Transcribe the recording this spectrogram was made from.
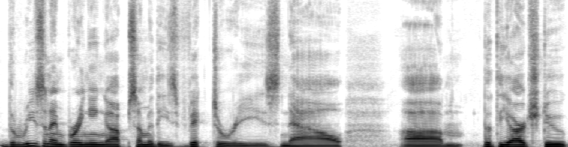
the reason I'm bringing up some of these victories now um, that the Archduke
